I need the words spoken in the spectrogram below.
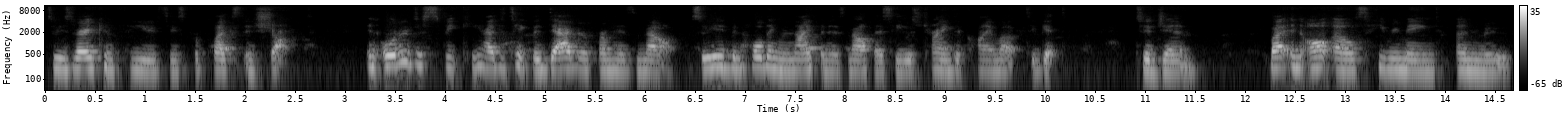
So he's very confused, he's perplexed and shocked. In order to speak, he had to take the dagger from his mouth. So he had been holding the knife in his mouth as he was trying to climb up to get to Jim. But in all else, he remained unmoved.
